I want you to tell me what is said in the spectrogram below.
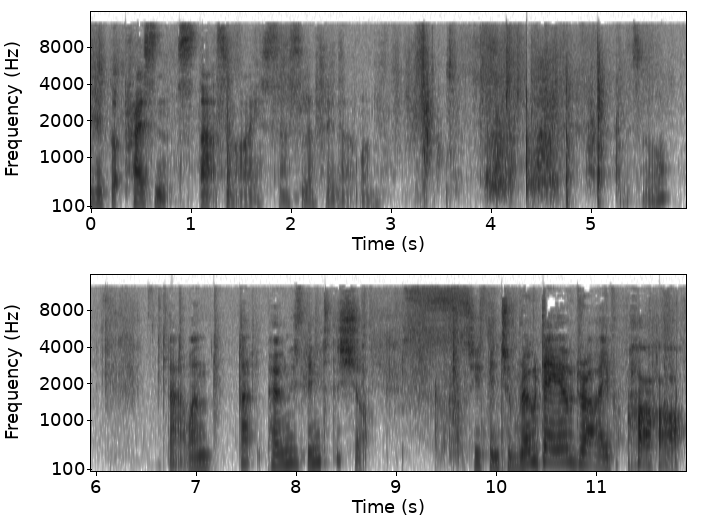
Oh, they've got presents. That's nice. That's lovely, that one. So, that one, that pony's been to the shops. She's been to Rodeo Drive. Ha ha.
